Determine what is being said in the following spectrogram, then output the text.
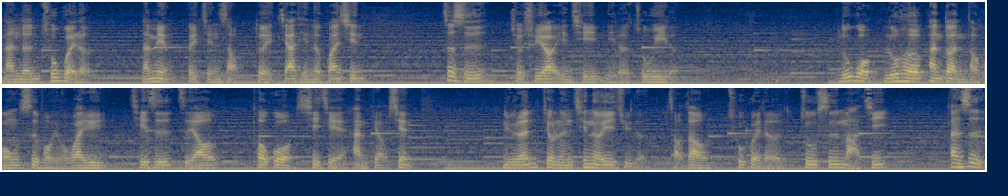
男人出轨了，难免会减少对家庭的关心，这时就需要引起你的注意了。如果如何判断老公是否有外遇？其实只要透过细节和表现，女人就能轻而易举地找到出轨的蛛丝马迹。但是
